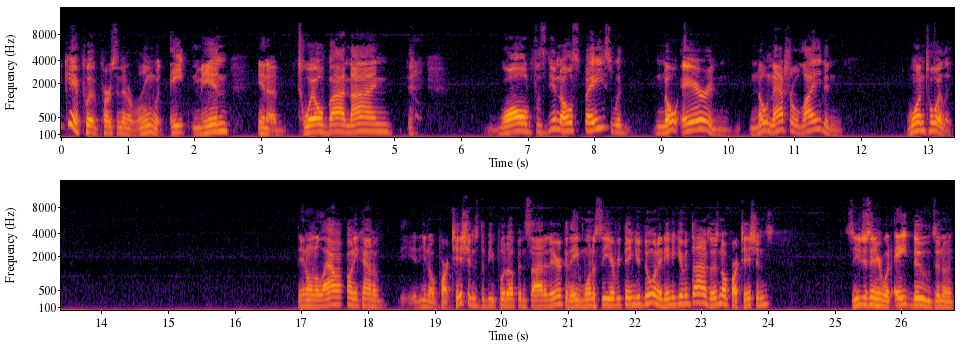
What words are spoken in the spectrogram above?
You can't put a person in a room with eight men in a 12 by 9 walled, you know, space with no air and no natural light and one toilet. They don't allow any kind of, you know, partitions to be put up inside of there because they want to see everything you're doing at any given time. So there's no partitions. So you're just in here with eight dudes in a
